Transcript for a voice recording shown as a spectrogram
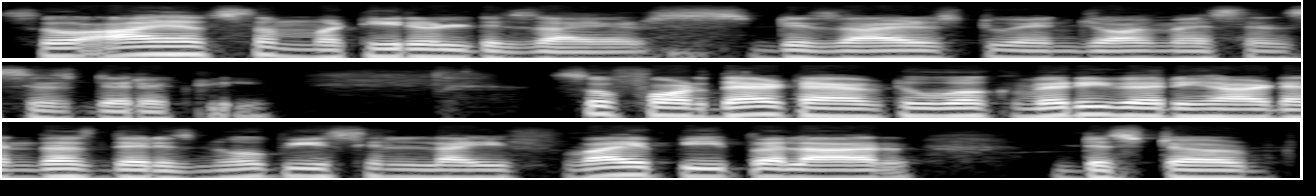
So I have some material desires, desires to enjoy my senses directly. So for that, I have to work very, very hard, and thus there is no peace in life. Why people are disturbed?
